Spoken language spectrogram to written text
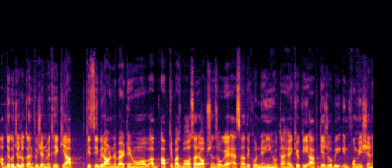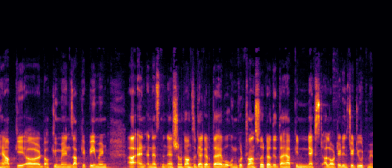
अब देखो, जो लोग कन्फ्यूज़न में थे कि आप किसी भी राउंड में बैठे हों, अब आपके पास बहुत सारे ऑप्शंस हो गए। ऐसा देखो नहीं होता है, क्योंकि आपके जो भी इन्फॉर्मेशन है, आपके डॉक्यूमेंट्स आपके पेमेंट एंड नेशनल काउंसिल क्या करता है, वो उनको ट्रांसफ़र कर देता है आपके नेक्स्ट अलॉटेड इंस्टीट्यूट में।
